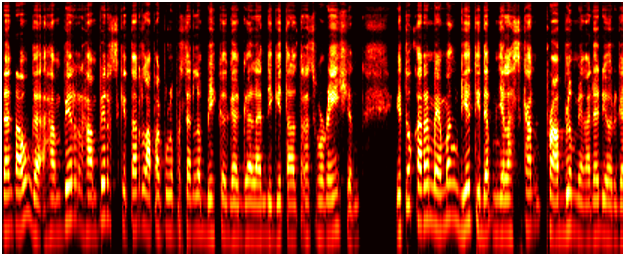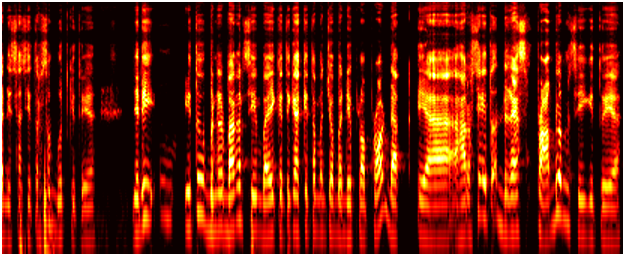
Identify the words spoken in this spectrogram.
dan tahu nggak hampir hampir sekitar 80% lebih kegagalan digital transformation itu karena memang dia tidak menjelaskan problem yang ada di organisasi tersebut gitu ya. Jadi hmm. itu benar banget sih baik ketika kita mencoba develop produk ya harusnya itu address problem sih gitu ya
